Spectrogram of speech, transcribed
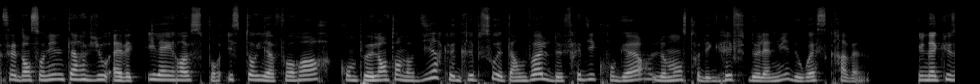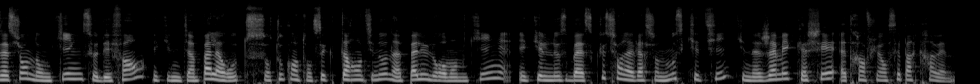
C'est dans son interview avec Eli Ross pour History of Horror qu'on peut l'entendre dire que Gripsou est un vol de Freddy Krueger, le monstre des griffes de la nuit de Wes Craven. Une accusation dont King se défend et qui ne tient pas la route, surtout quand on sait que Tarantino n'a pas lu le roman de King et qu'il ne se base que sur la version de Muschietti qui n'a jamais caché être influencé par Craven.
